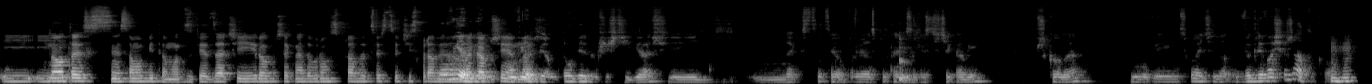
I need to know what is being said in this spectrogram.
I, i No to jest niesamowite móc zwiedzać i robić tak na dobrą sprawę coś, co ci sprawia uwielbiam, mega przyjemność. uwielbiam, to uwielbiam się ścigać i jak ostatnio odprawiałem spotkanie z dzieciakami w szkole i mówię im, słuchajcie, no, wygrywa się rzadko. Mhm.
